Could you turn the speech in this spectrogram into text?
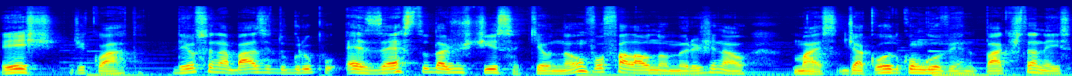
Este, de quarta, deu-se na base do grupo Exército da Justiça, que eu não vou falar o nome original, mas, de acordo com o governo paquistanês,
